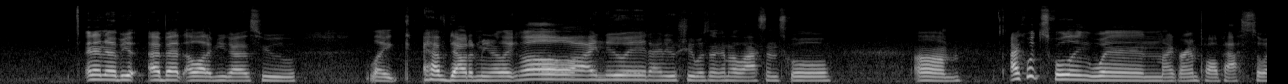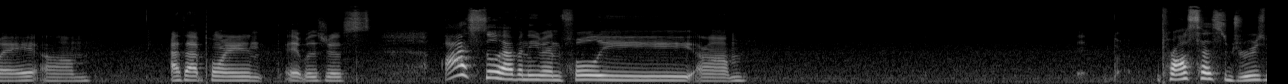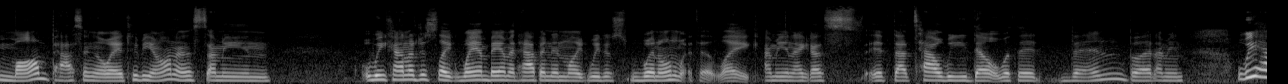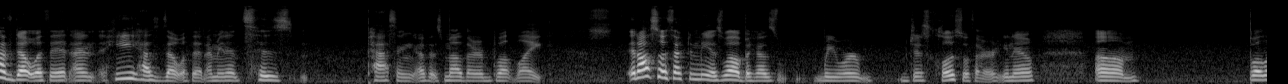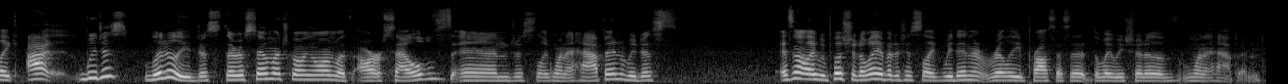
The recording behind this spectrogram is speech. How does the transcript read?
and I know I bet a lot of you guys who like have doubted me are like, "Oh, I knew it. I knew she wasn't going to last in school." Um I quit schooling when my grandpa passed away. Um at that point, it was just I still haven't even fully um processed Drew's mom passing away, to be honest. I mean, we kind of just like wham bam it happened and like we just went on with it. Like i mean i guess if that's how we dealt with it then but i mean we have dealt with it and he has dealt with it. I mean it's his passing of his mother but like it also affected me as well because we were just close with her you know? Um but like i we just literally just there was so much going on with ourselves and just like when it happened we just it's not like we pushed it away, but it's just like we didn't really process it the way we should have when it happened.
